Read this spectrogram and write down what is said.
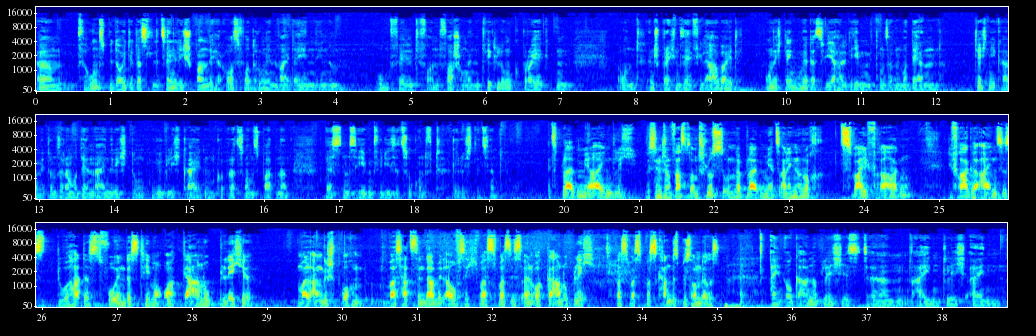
Ähm, für uns bedeutet das letztendlich spannende Herausforderungen weiterhin in einem Umfeld von Forschung und Entwicklung, Projekten und entsprechend sehr viel Arbeit. Und ich denke mir, dass wir halt eben mit unseren modernen Technikern, mit unserer modernen Einrichtung, Möglichkeiten, Kooperationspartnern bestens eben für diese Zukunft gerüstet sind. Jetzt bleiben mir eigentlich, wir sind schon fast am Schluss und da bleiben mir jetzt eigentlich nur noch zwei Fragen. Die Frage 1 ist, du hattest vorhin das Thema Organobleche mal angesprochen. Was hat es denn damit auf sich? Was, was ist ein Organoblech? Was, was, was kann das Besonderes? Ein Organoblech ist ähm, eigentlich ein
